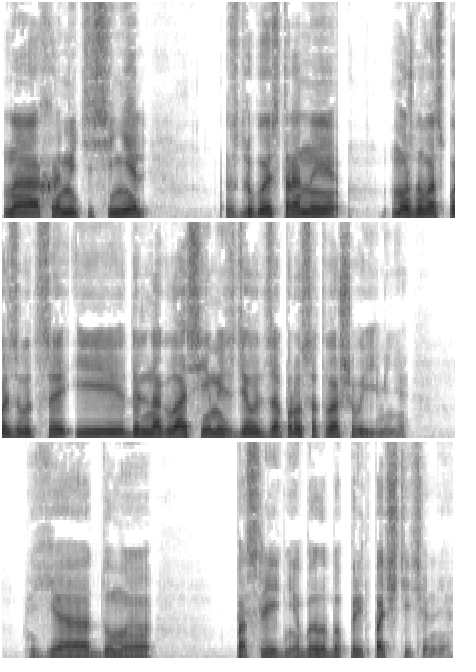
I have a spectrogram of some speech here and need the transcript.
на хрометисинель. С другой стороны, можно воспользоваться и дальногласием и сделать запрос от вашего имени». «Я думаю, последнее было бы предпочтительнее».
